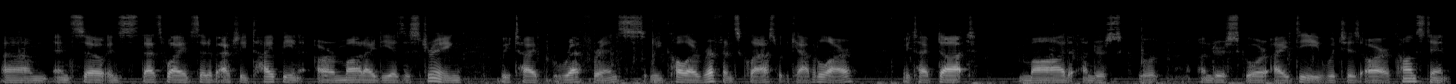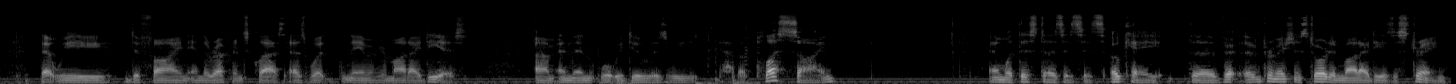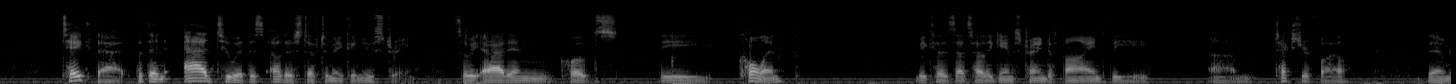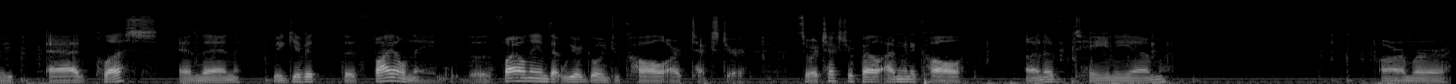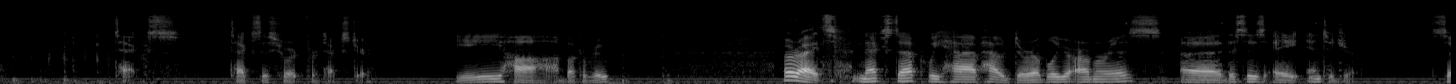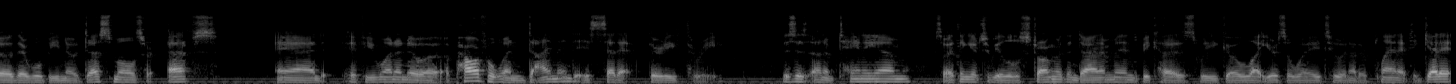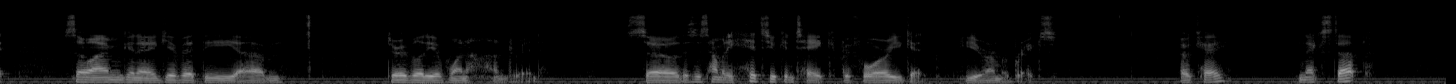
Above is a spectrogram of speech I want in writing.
Um, and so that's why instead of actually typing our mod ID as a string, we type reference, we call our reference class with a capital R, we type dot mod underscore, underscore ID, which is our constant that we define in the reference class as what the name of your mod ID is. Um, and then what we do is we have a plus sign. And what this does is it's, okay, the information stored in mod ID is a string. Take that, but then add to it this other stuff to make a new string. So we add in quotes the colon, because that's how the game's trained to find the um, texture file. Then we add plus, and then we give it the file name, the file name that we are going to call our texture. So our texture file I'm going to call unobtainium armor text. Text is short for texture. Yeehaw, buckaroo. Alright, next up we have how durable your armor is. Uh, this is a integer. So there will be no decimals or Fs. And if you want to know a, a, powerful one, diamond is set at 33. This is unobtainium, so I think it should be a little stronger than diamond because we go light years away to another planet to get it. So I'm going to give it the um, durability of 100. So this is how many hits you can take before you get your armor breaks. Okay, next up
